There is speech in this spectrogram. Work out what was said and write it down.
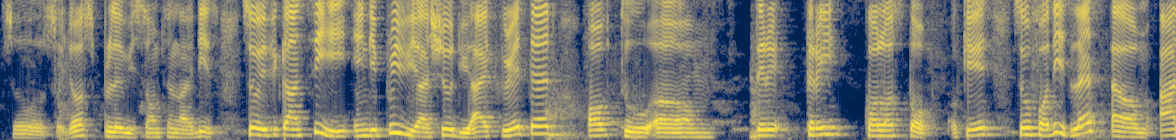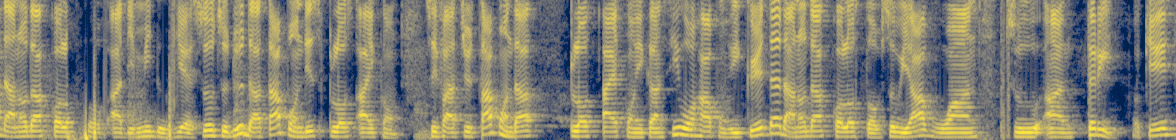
So so just play with something like this. So if you can see in the preview i showed you i created up to um three three color stop okay? So for this let's um add another color stop at the middle here. So to do that tap on this plus icon. So if i should tap on that plus icon you can see what happened. We created another color stop. So we have one two and three okay?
